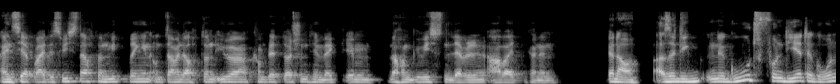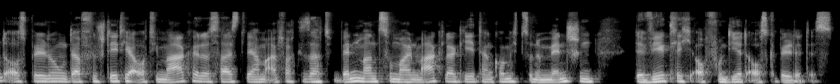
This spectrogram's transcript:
ein sehr breites Wissen auch dann mitbringen und damit auch dann über komplett Deutschland hinweg eben nach einem gewissen Level arbeiten können. Genau. Also die, eine gut fundierte Grundausbildung, dafür steht ja auch die Marke. Das heißt, wir haben einfach gesagt, wenn man zu meinem Makler geht, dann komme ich zu einem Menschen, der wirklich auch fundiert ausgebildet ist.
